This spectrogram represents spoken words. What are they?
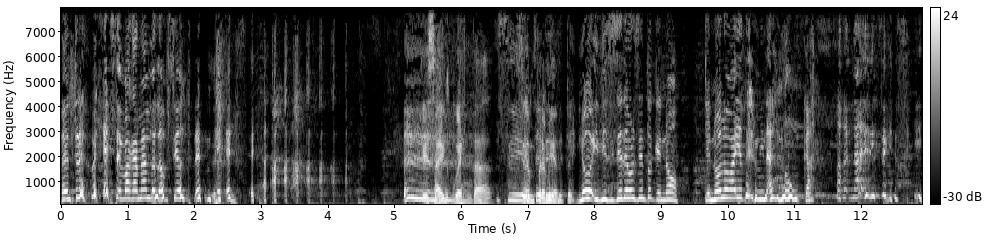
En tres meses va ganando la opción tres meses. Esa encuesta Sí, siempre 80. miente. No, y 17% que no, que no lo vaya a terminar nunca. Nadie dice que sí.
